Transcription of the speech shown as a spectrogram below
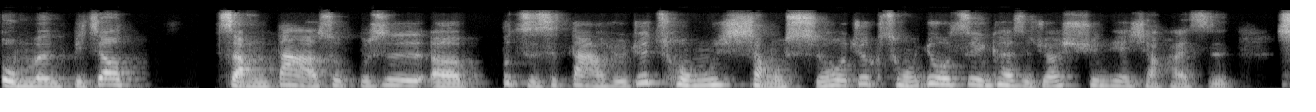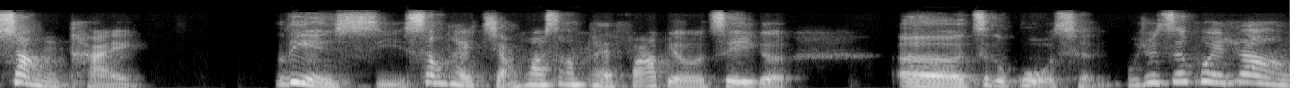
我们比较。长大的时候不是呃，不只是大学，就从小时候就从幼稚园开始就要训练小孩子上台练习、上台讲话、上台发表的这一个呃这个过程。我觉得这会让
